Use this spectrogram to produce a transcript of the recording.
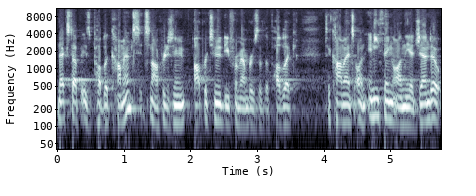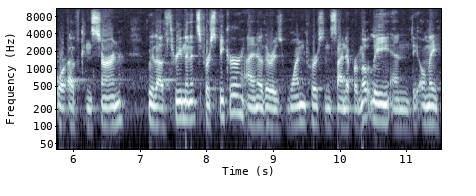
Next up is public comment. It's an opportunity, for members of the public to comment on anything on the agenda or of concern. We allow three minutes per speaker. I know there is one person signed up remotely, and the only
